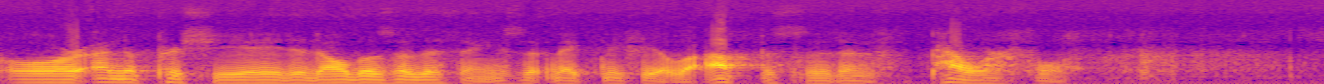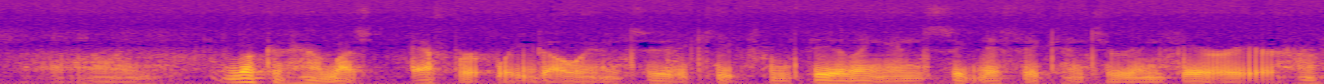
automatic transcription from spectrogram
or unappreciated, all those other things that make me feel the opposite of powerful. Um, look at how much effort we go into to keep from feeling insignificant or inferior, huh?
